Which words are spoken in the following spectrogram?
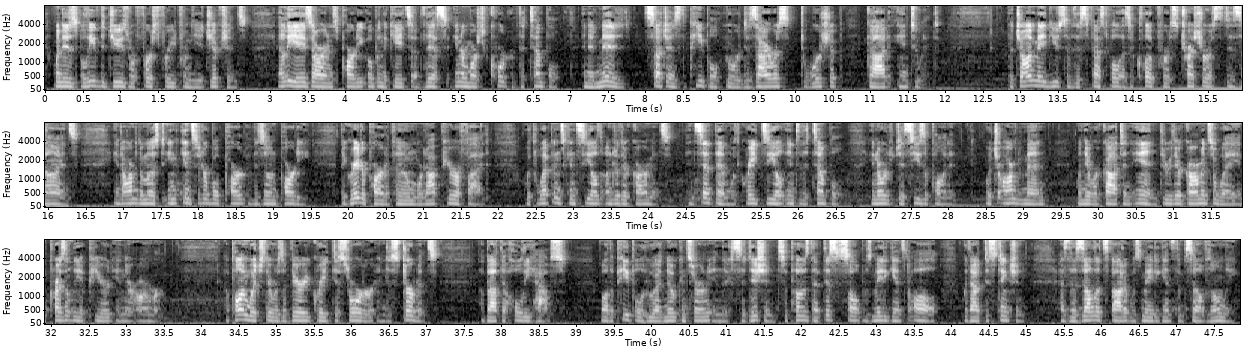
when it is believed the Jews were first freed from the Egyptians, Eleazar and his party opened the gates of this innermost court of the temple and admitted such as the people who were desirous to worship God into it. But John made use of this festival as a cloak for his treacherous designs, and armed the most inconsiderable part of his own party, the greater part of whom were not purified, with weapons concealed under their garments, and sent them with great zeal into the temple in order to seize upon it, which armed men, when they were gotten in, threw their garments away, and presently appeared in their armor. Upon which there was a very great disorder and disturbance about the holy house, while the people who had no concern in the sedition supposed that this assault was made against all without distinction, as the zealots thought it was made against themselves only.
